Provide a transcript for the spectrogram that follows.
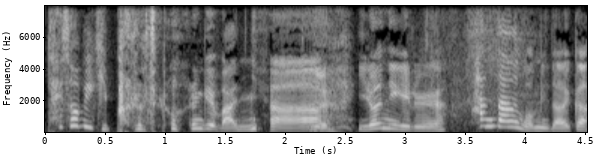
태섭이 깃발로 들어가는 게 맞냐 예. 이런 얘기를 한다는 겁니다. 그러니까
